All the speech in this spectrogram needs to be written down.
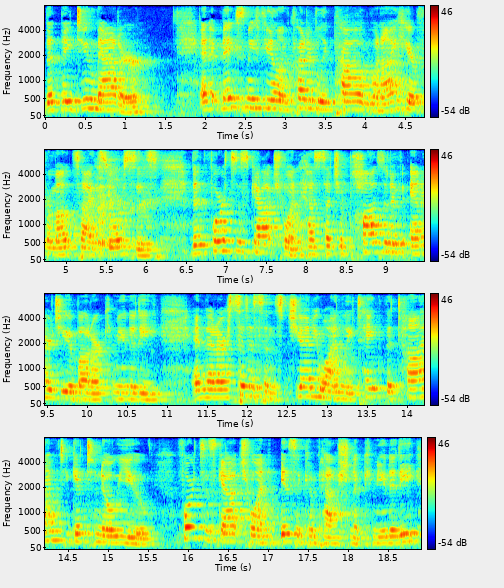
that they do matter and it makes me feel incredibly proud when I hear from outside sources that Fort Saskatchewan has such a positive energy about our community and that our citizens genuinely take the time to get to know you. Fort Saskatchewan is a compassionate community,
